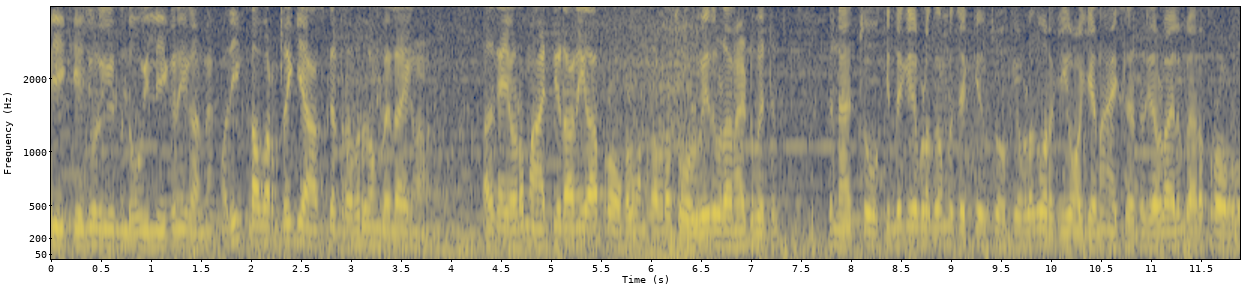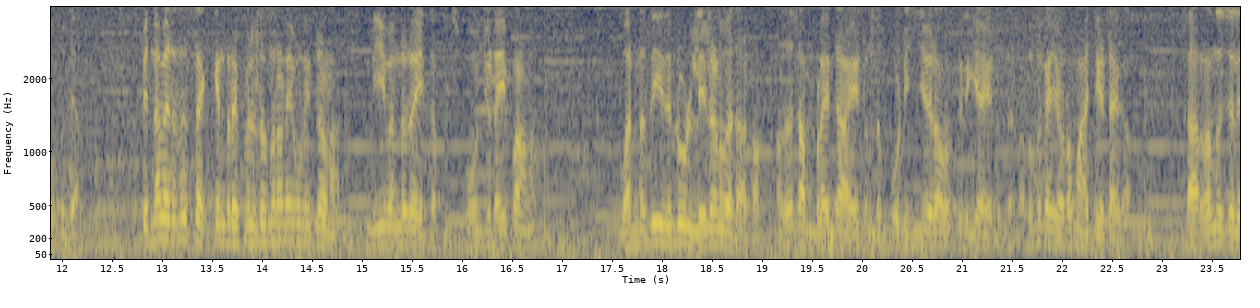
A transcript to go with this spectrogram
ലീക്കേജ് തുടങ്ങിയിട്ടുണ്ട്. ഓയിൽ ലീക്കാണ് കാണുന്നത് അത് ഈ കവറിന്റെ ഗ്യാസ് ഡ്രൈവർ കംപ്ലൈന്റ് ആയതാണ് അത് കൈയോടെ മാറ്റിയിടാണെങ്കിൽ ആ പ്രോബ്ലം നമുക്ക് അവിടെ സോൾവ് ചെയ്ത് വിടാനായിട്ട് പറ്റും. പിന്നെ ചോക്കിന്റെ കേബിളൊക്കെ നമ്മൾ ചെക്ക് ചെയ്ത് ചോക്ക് കേബിളൊക്കെ വർക്ക് ചെയ്ത് നോക്കിയാണ്. ഐസലേറ്റർ കേബിളായാലും വേറെ പ്രോബ്ലം ഒന്നുമില്ല. പിന്നെ വരുന്നത് സെക്കൻഡറി ഫിൽറ്റർ എന്ന് പറയുന്ന യൂണിറ്റാണ് ഈ വന്നൊരു ഐറ്റം സ്പോഞ്ച് ടൈപ്പാണ് വന്നത് ഇതിന്റെ ഉള്ളിലാണ് വരാം കേട്ടോ അത് കംപ്ലൈന്റ് ആയിട്ടുണ്ട്. പൊടിഞ്ഞ ഒരു അവസ്ഥയിലേക്ക് ആയിട്ടുണ്ട്. അതൊന്ന് കൈയോടെ മാറ്റിയിട്ടേക്കാം. കാരണം എന്ന് വെച്ചാൽ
